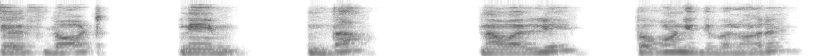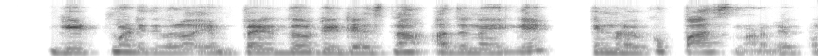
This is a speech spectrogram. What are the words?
ಸೆಲ್ಫ್ ಡಾಟ್ ನೇಮ್ ಅಂತ ನಾವಲ್ಲಿ ತಗೊಂಡಿದ್ದೀವಲ್ಲ, ಅಂದ್ರೆ ಗೆಟ್ ಮಾಡಿದೀವಲ್ಲ ಎಂಪ್ಲಾಯ್ಡ್ ಡೀಟೇಲ್ಸ್ನ, ಅದನ್ನ ಇಲ್ಲಿ ಏನ್ ಮಾಡ್ಬೇಕು? ಪಾಸ್ ಮಾಡ್ಬೇಕು.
